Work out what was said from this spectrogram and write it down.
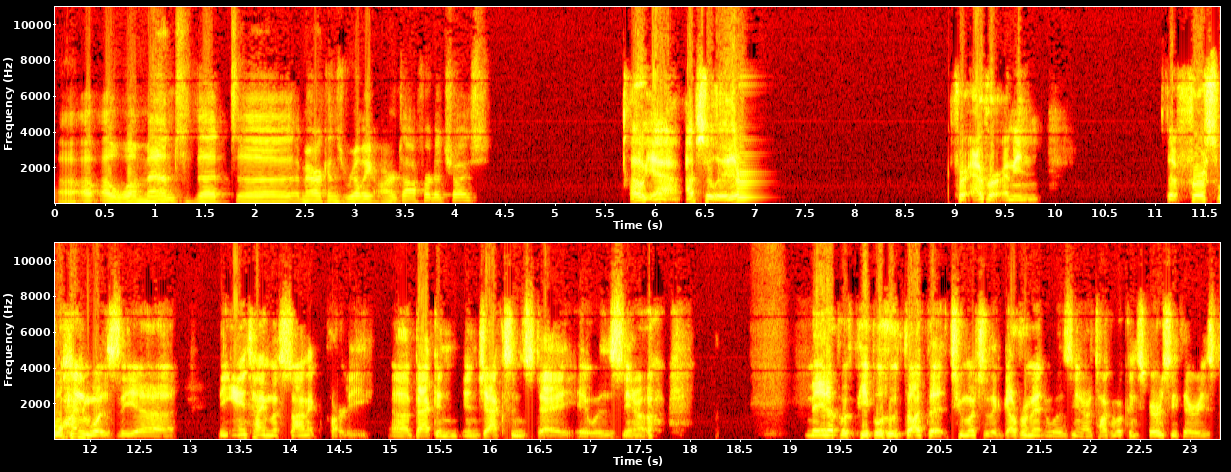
a, a lament that uh, Americans really aren't offered a choice. Oh yeah, absolutely. There forever. I mean, the first one was the uh, the anti-Masonic Party uh, back in in Jackson's day. It was you know made up of people who thought that too much of the government was, you know, talk about conspiracy theories,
